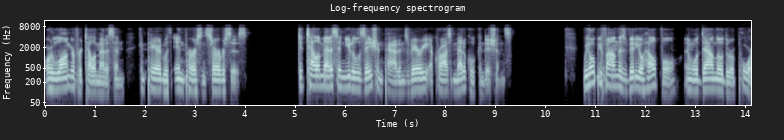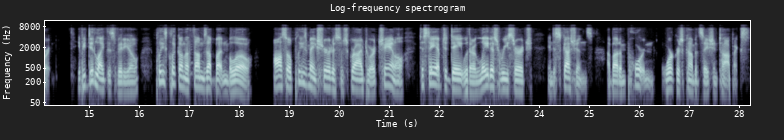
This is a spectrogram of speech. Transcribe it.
or longer for telemedicine compared with in-person services? Did telemedicine utilization patterns vary across medical conditions? We hope you found this video helpful and will download the report. If you did like this video, please click on the thumbs up button below. Also, please make sure to subscribe to our channel to stay up to date with our latest research and discussions about important workers' compensation topics.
